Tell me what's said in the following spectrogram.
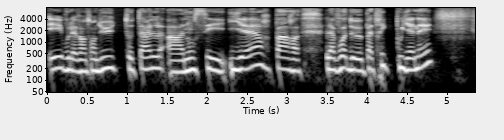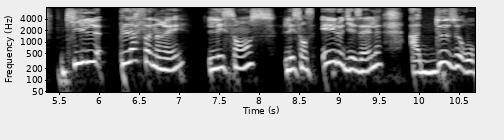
Et vous l'avez entendu, Total a annoncé hier par la voix de Patrick Pouyanné qu'il plafonnerait l'essence, l'essence et le diesel à 2 euros.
